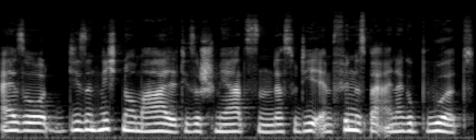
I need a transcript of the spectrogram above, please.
Also die sind nicht normal, diese Schmerzen, dass du die empfindest bei einer Geburt.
